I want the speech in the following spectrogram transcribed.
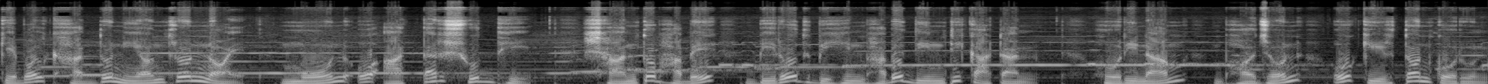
কেবল খাদ্য নিয়ন্ত্রণ নয়, মন ও আত্মার শুদ্ধি। শান্তভাবে, বিরোধবিহীনভাবে দিনটি কাটান। হরিনাম, ভজন ও কীর্তন করুন।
